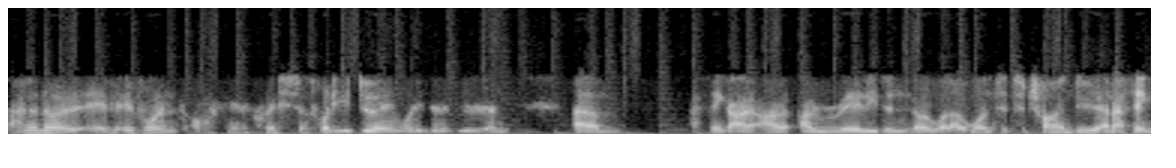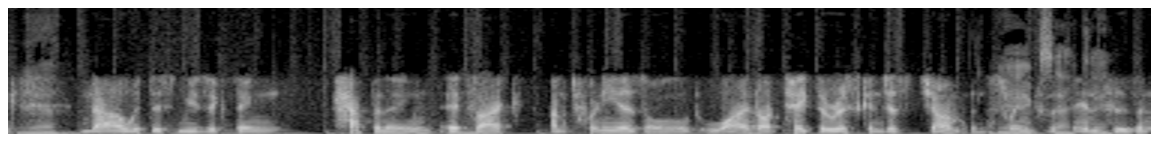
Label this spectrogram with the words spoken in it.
I don't know, everyone's asking the questions. What are you doing? What are you going to do? And um, I think I, I, I really didn't know what I wanted to try and do. And I think Yeah. now with this music thing happening, it's like I'm 20 years old. Why not take the risk and just jump and Yeah, swing exactly. for the fences and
